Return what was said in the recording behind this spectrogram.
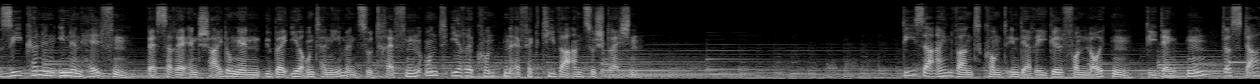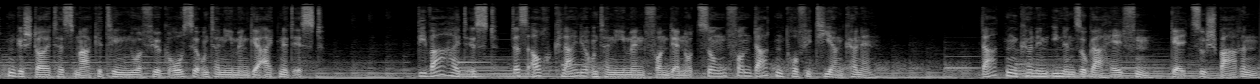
Sie können Ihnen helfen, bessere Entscheidungen über Ihr Unternehmen zu treffen und Ihre Kunden effektiver anzusprechen. Dieser Einwand kommt in der Regel von Leuten, die denken, dass datengesteuertes Marketing nur für große Unternehmen geeignet ist. Die Wahrheit ist, dass auch kleine Unternehmen von der Nutzung von Daten profitieren können. Daten können Ihnen sogar helfen, Geld zu sparen,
